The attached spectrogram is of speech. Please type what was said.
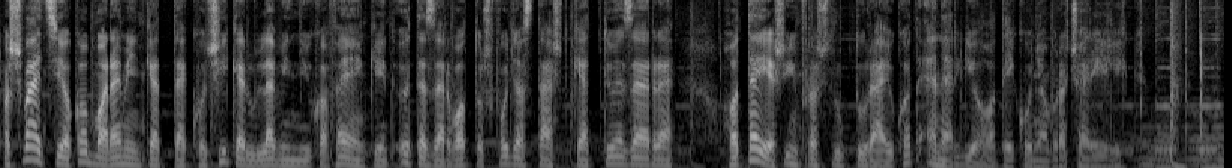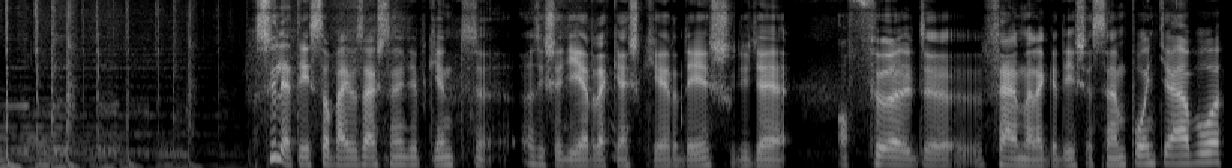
A svájciak abban reménykedtek, hogy sikerül levinniük a fejenként 5000 wattos fogyasztást 2000-re, ha teljes infrastruktúrájukat energiahatékonyabbra cserélik. A születésszabályozásnál egyébként az is egy érdekes kérdés, hogy ugye a föld felmelegedése szempontjából,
